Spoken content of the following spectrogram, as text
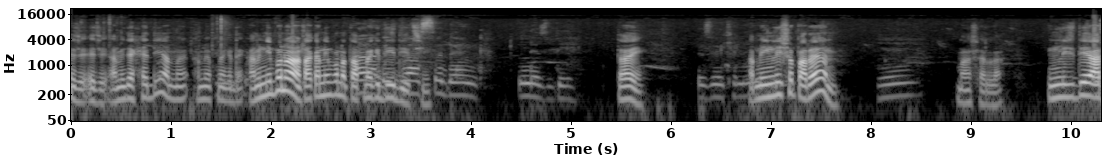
এই যে এই যে আমি দেখাই দিই আমি আমি আপনাকে দেখ আমি নিব না টাকা নিব না তো আপনাকে দিয়ে দিয়েছি। তাই? আপনি ইংলিশও পারেন? ইংলিশ দিয়ে আর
